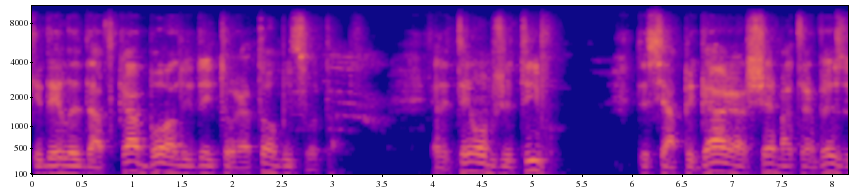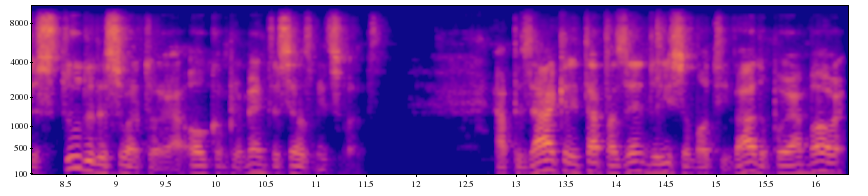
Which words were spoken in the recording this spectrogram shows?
Que dele davka boa lidei Toratom mitzvotav. Ele tem o objetivo de se apegar a Hashem através do estudo de sua Torá ou cumprimento de seus mitzvot. Apesar que ele está fazendo isso motivado por amor,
